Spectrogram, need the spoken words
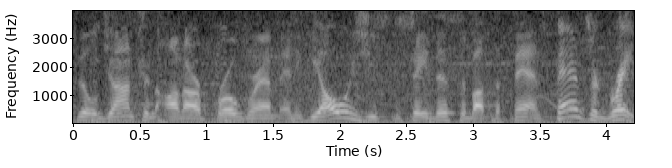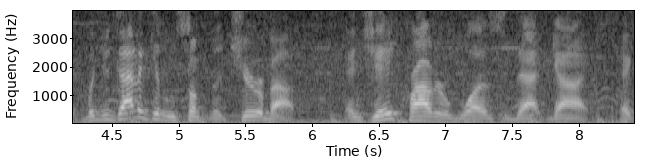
Phil Johnson on our program, and he always used to say this about the fans: fans are great, but you got to give them something to cheer about. And Jae Crowder was that guy at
